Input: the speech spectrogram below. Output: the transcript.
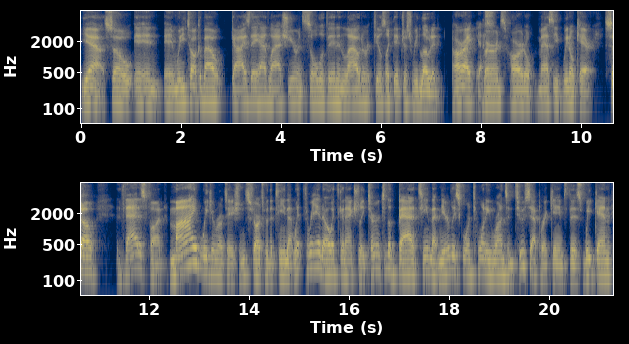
Yeah. So and and when you talk about guys they had last year and Sullivan and Lowder, it feels like they've just reloaded. All right, Yes. Burns, Hartle, Massey, we don't care. So that is fun. My weekend rotation starts with a team that went 3 and 0. It's going to actually turn to the bat, a team that nearly scored 20 runs in two separate games this weekend.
